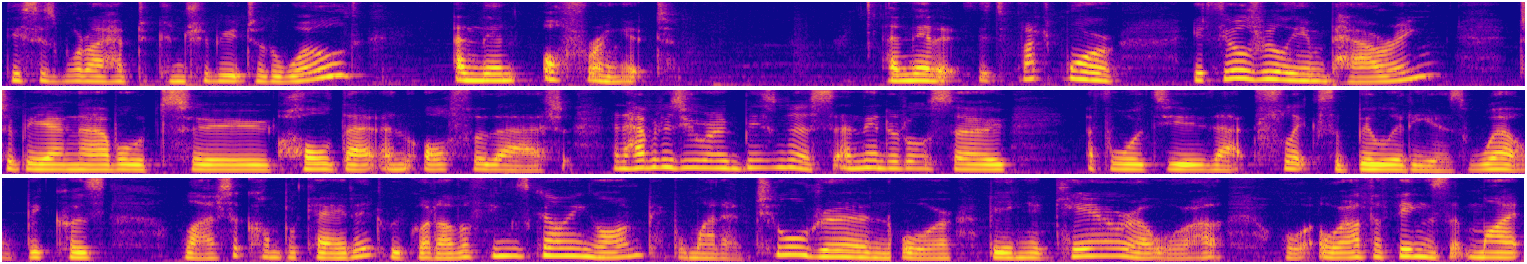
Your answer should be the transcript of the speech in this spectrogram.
this is what I have to contribute to the world, and then offering it. And then it's much more, it feels really empowering to being able to hold that and offer that and have it as your own business. And then it also affords you that flexibility as well because lives are complicated. We've got other things going on. People might have children or being a carer or, or, or other things that might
